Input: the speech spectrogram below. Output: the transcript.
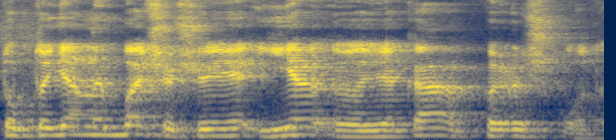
Тобто я не бачу, що є, є е, яка перешкода.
